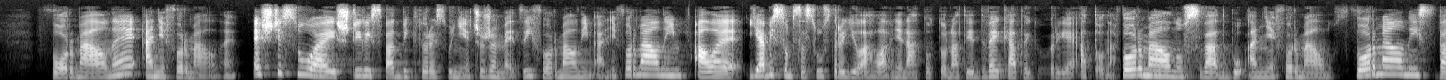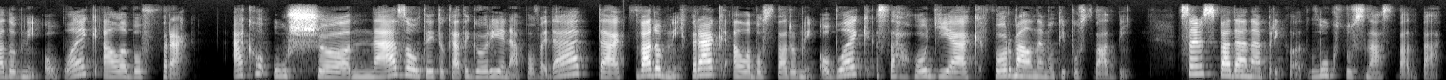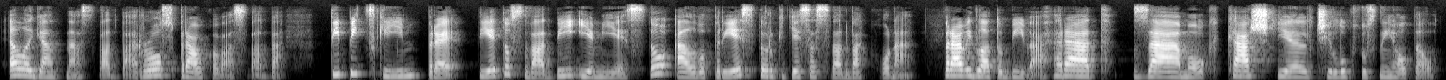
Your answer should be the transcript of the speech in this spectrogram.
formálne a neformálne. Ešte sú aj štýly svadby, ktoré sú niečo, že medzi formálnym a neformálnym, ale ja by som sa sústredila hlavne na toto, na tie dve kategórie a to na formálnu svadbu a neformálnu. Formálny svadobný oblek alebo frak. Ako už e, názov tejto kategórie napovedá, tak svadobný frak alebo svadobný oblek sa hodia k formálnemu typu svadby. Sem spadá napríklad luxusná svadba, elegantná svadba, rozprávková svadba. Typickým pre tieto svadby je miesto alebo priestor, kde sa svadba koná. Pravidla to býva hrad, zámok, kaštiel či luxusný hotel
